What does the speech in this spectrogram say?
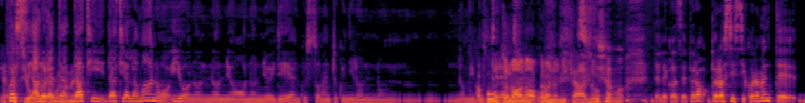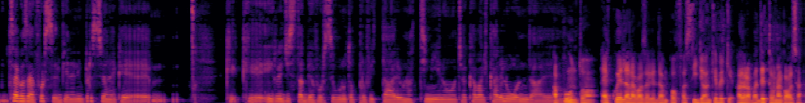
è, Questi, fazioso, allora, da, dati, dati, alla mano, io non, non, ne ho, non, ne ho, idea in questo momento, quindi non, non mi butterei Appunto, no, su, no, però in ogni caso... diciamo, delle cose, però, però sì, sicuramente, sai cos'è? Forse viene l'impressione che che, che, il regista abbia forse voluto approfittare un attimino, cioè cavalcare l'onda. E... Appunto, è quella la cosa che dà un po' fastidio, anche perché, allora, va detto una cosa,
